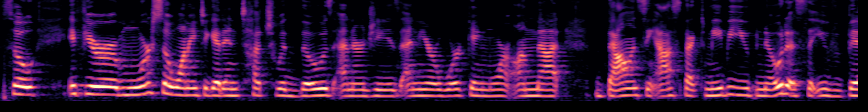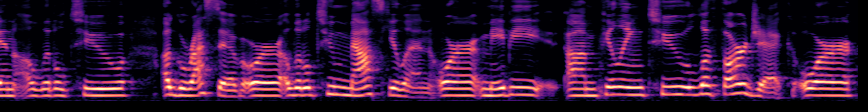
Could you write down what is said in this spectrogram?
So, if you're more so wanting to get in touch with those energies and you're working more on that balancing aspect, maybe you've noticed that you've been a little too aggressive or a little too masculine, or maybe um, feeling too lethargic or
